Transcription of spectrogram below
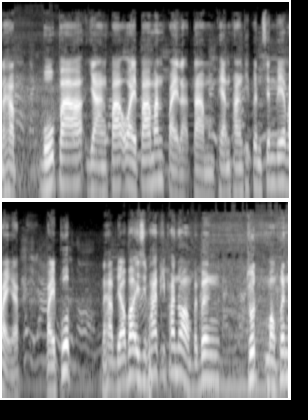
นะครับ บูปลายางปลาอ้อยปลามันไปละตามแผนพังที่เพิ่นเส้นเวไว้ครับไปปุ๊บนะครับเดี๋ยวบอยสิพาพี่พาน้องไปเบิ่งจุดมองเพิ่น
